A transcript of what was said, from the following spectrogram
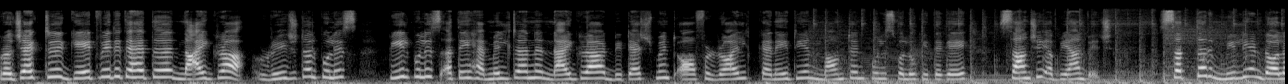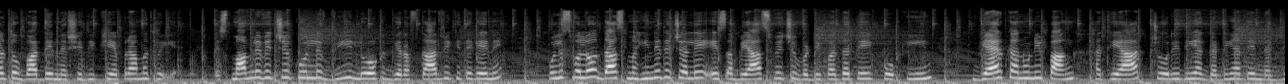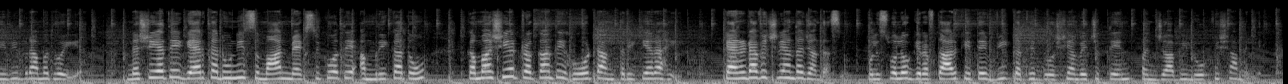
Project gateway ਦੇ ਤਹਿਤ Niagara Regional Police, Peel Police ਅਤੇ Hamilton Niagara detachment of Royal Canadian Mountain Police ਵੱਲੋਂ ਕੀਤੇ ਗਏ ਸਾਂਝੇ ਅਭਿਆਨ ਵਿੱਚ 70 ਮਿਲੀਅਨ ਡਾਲਰ ਤੋਂ ਵੱਧ ਦੇ ਨਸ਼ੇ ਦੀ ਖੇਪ ਬਰਾਮਦ ਹੋਈ ਹੈ। ਇਸ ਮਾਮਲੇ ਵਿੱਚ ਕੁੱਲ 20 ਲੋਕ ਗ੍ਰਿਫਤਾਰ ਵੀ ਕੀਤੇ ਗਏ ਨੇ। ਪੁਲਿਸ ਵੱਲੋਂ 10 ਮਹੀਨੇ ਦੇ ਚੱਲੇ ਇਸ ਅਭਿਆਸ ਵਿੱਚ ਵੱਡੀ ਪੱਧਰ ਤੇ ਕੋਕੀਨ ਗੈਰ ਕਾਨੂੰਨੀ ਭੰਗ, ਹਥਿਆਰ, ਚੋਰੀ ਦੀਆਂ ਗੱਡੀਆਂ ਤੇ ਨਕਦੀ ਵੀ ਬਰਾਮਦ ਹੋਈ ਹੈ। ਨਸ਼ੇ ਅਤੇ ਗੈਰ ਕਾਨੂੰਨੀ ਸਮਾਨ ਮੈਕਸੀਕੋ ਅਤੇ ਅਮਰੀਕਾ ਤੋਂ ਕਮਰਸ਼ੀਅਲ ਟਰੱਕਾਂ ਤੇ ਹੋਰ ਢੰਗ ਤਰੀਕਿਆਂ ਰਾਹੀਂ ਕੈਨੇਡਾ ਵਿੱਚ ਲਿਆਂਦਾ ਜਾਂਦਾ ਸੀ। ਪੁਲਿਸ ਵੱਲੋਂ ਗ੍ਰਿਫਤਾਰ ਕੀਤੇ 20 ਕਥਿਤ ਦੋਸ਼ੀਆਂ ਵਿੱਚ ਤਿੰਨ ਪੰਜਾਬੀ ਲੋਕ ਵੀ ਸ਼ਾਮਿਲ ਨੇ।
